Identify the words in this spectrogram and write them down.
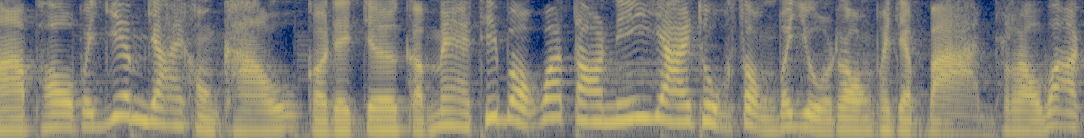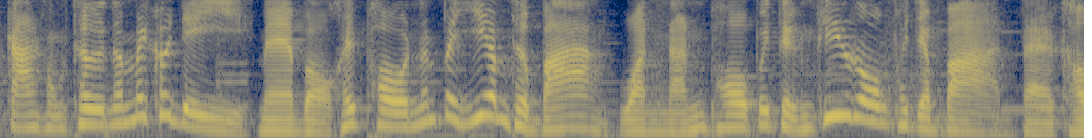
มาพอลไปเยี่ยมยายของเขา ก็ได้เจอกับแม่ที่บอกว่าตอนนี้ยายถูกส่งไปอยู่โรงพยาบาล เพราะว่าอาการของเธอนั้นไม่ค่อยดี แม่บอกให้พอลนั้นไปเยี่ยมเธอบ้าง วันนั้นพอลไปถึงที่โรงพยาบาล แต่เขา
